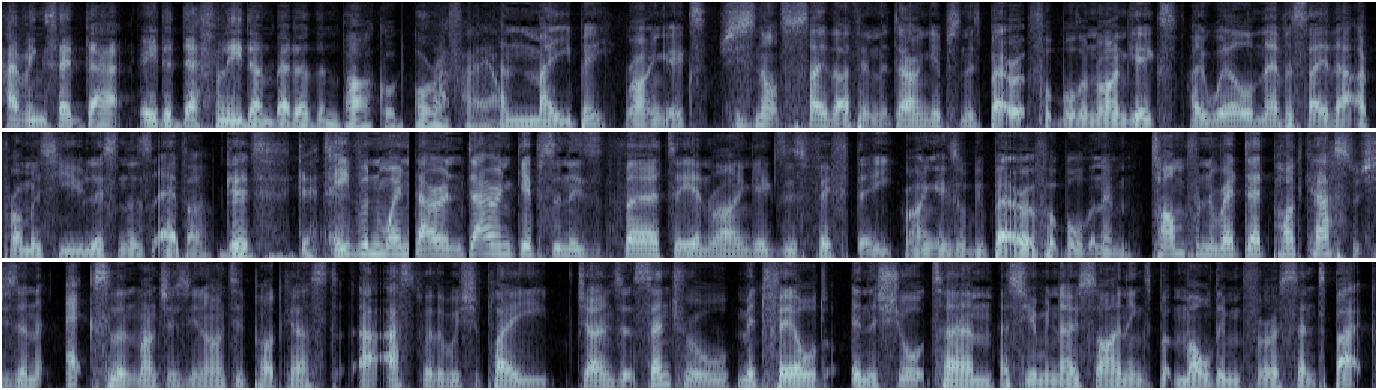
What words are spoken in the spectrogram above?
having said that, he'd have definitely done better than Parker or or Rafael. and maybe Ryan Giggs. she's not to say that I think that Darren Gibson is better at football than Ryan Giggs. I will never say that, I promise you listeners, ever. good, good. Even when Darren Darren Gibson is 30 and Ryan Giggs is 50, Ryan Giggs will be better at football than him. Tom from the Red Dead podcast, which is an excellent Manchester United podcast, uh, asked whether we should play Jones at central midfield in the short term, assuming no signings, but mould him for a centre-back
